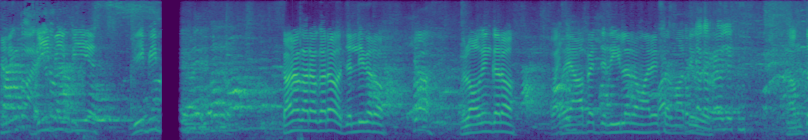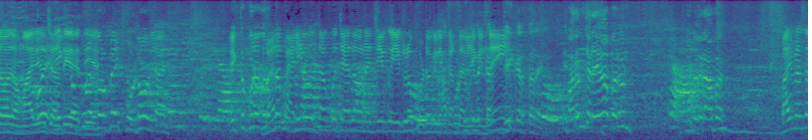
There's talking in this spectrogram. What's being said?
फीलिंग तो बीबीबीएस बीबी करो करो करो जल्दी करो। क्या? ब्लॉगिंग करो। और यहाँ पे रीलर हमारे शर्माते हुए। हो हम तो हमारी तो चलती रहती है। एक फ़ोटो हो जाए। एक तो पूरा मैं तो पहले बोलता हूँ कुछ ऐसा होना चाहिए कोई एक लोग फ़ोटो क्लिक करता है लेकिन नहीं। करता रहे। वरुण करेगा वरुण। फोटोग्राफर भाई मैं से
